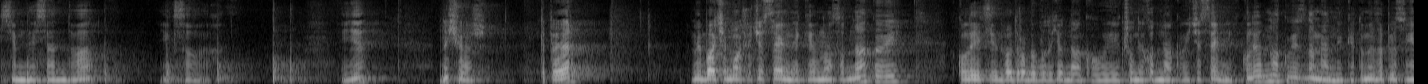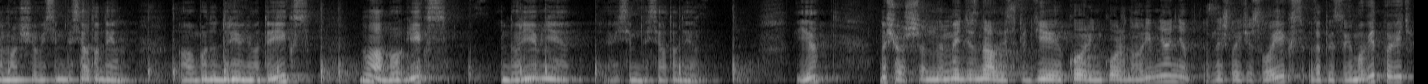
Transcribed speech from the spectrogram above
72 іксових. Є? Ну що ж, тепер ми бачимо, що чисельники у нас однакові. Коли ці два дроби будуть однакові, якщо у них однакові чисельники, коли однакові знаменники, то ми записуємо, що 81 а, буде дорівнювати х, ну або х дорівнює 81. Є? Ну що ж, ми дізнались тоді корінь кожного рівняння, знайшли число х, записуємо відповідь.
